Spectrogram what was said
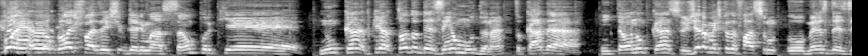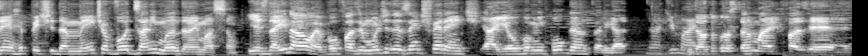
Pô, eu, eu gosto de fazer esse tipo de animação porque canso, porque todo desenho muda, né? Cada. Então eu não canso. Geralmente quando eu faço o mesmo desenho repetidamente, eu vou desanimando na animação. E esse daí não, eu vou fazer um monte de desenho diferente. Aí eu vou me empolgando, tá ligado? Ah, demais. Então eu tô gostando mais de fazer.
